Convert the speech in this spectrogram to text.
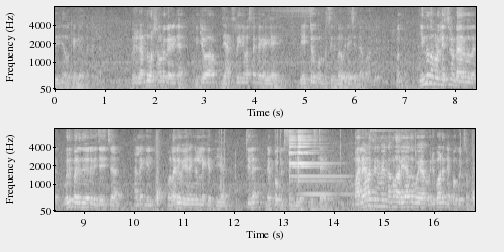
തിരിഞ്ഞു നോക്കേണ്ടി വന്നിട്ടില്ല. ഒരു രണ്ട് വർഷം കൂടെ കഴിഞ്ഞാൽ മിക്കവാറും ധ്യാൻ ശ്രീനിവാസന്റെ കയ്യിലായിരിക്കും ഏറ്റവും കൂടുതൽ സിനിമ അഭിനയിച്ചതിന്റെ അവാർഡുകൾ ഇന്ന് നമ്മുടെ ലിസ്റ്റിലുണ്ടായിരുന്നത് ഒരു പരിധിവരെ വിജയിച്ച അല്ലെങ്കിൽ വളരെ ഉയരങ്ങളിലേക്ക് എത്തിയ ചില നെപ്പോ കിഡ്സിന്റെ ലിസ്റ്റായിരുന്നു മലയാള സിനിമയിൽ നമ്മൾ അറിയാതെ പോയ ഒരുപാട് നെപ്പോ കിഡ്സ് ഉണ്ട്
